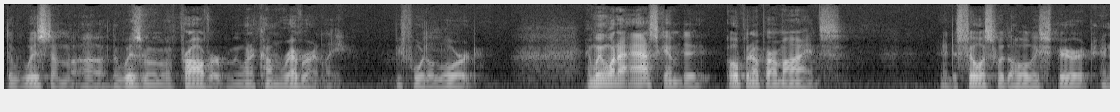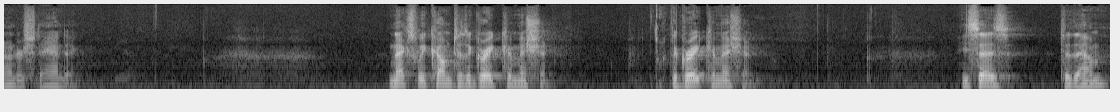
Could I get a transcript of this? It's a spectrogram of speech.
the wisdom, uh, the wisdom of a proverb. We want to come reverently before the Lord, and we want to ask Him to open up our minds and to fill us with the Holy Spirit and understanding. Next, we come to the Great Commission. The Great Commission. He says, to them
